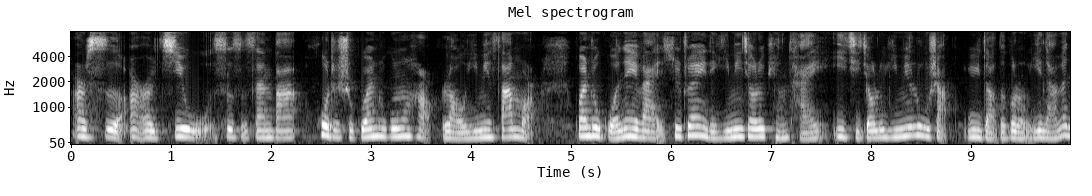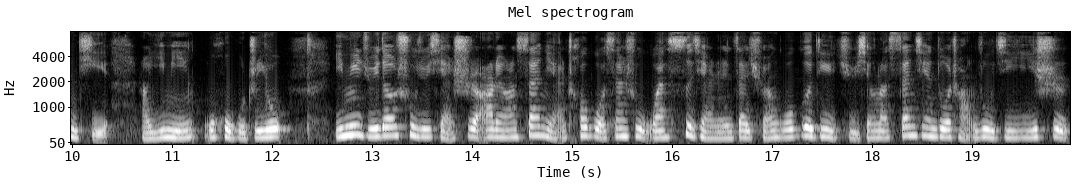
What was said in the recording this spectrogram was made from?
二四二二七五四四三八，或者是关注公众号“老移民 Summer”，关注国内外最专业的移民交流平台，一起交流移民路上遇到的各种疑难问题，让移民无后顾之忧。移民局的数据显示，二零二三年超过三十五万四千人在全国各地举行了三千多多场入籍仪式，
